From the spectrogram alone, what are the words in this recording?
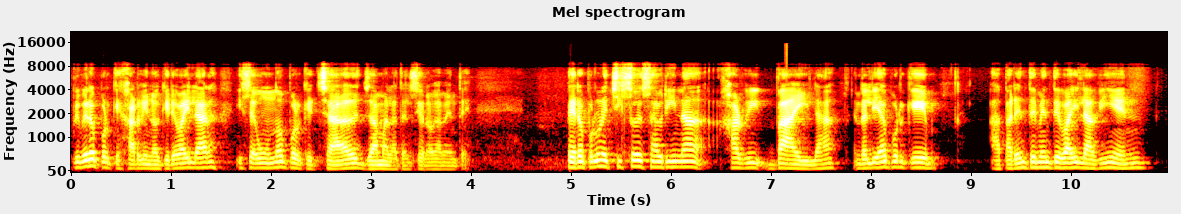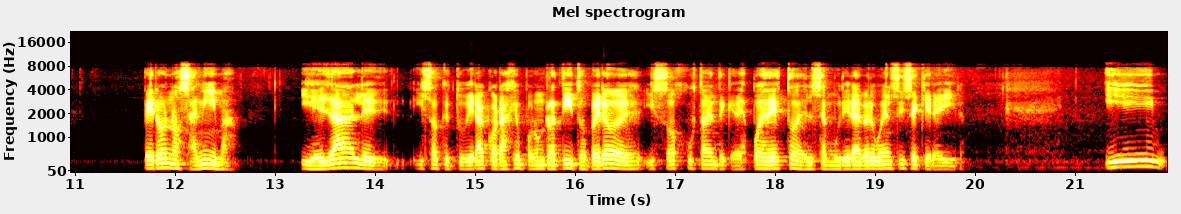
primero porque Harvey no quiere bailar y segundo porque Chad llama la atención obviamente. Pero por un hechizo de Sabrina, Harvey baila, en realidad porque aparentemente baila bien, pero no se anima. Y ella le hizo que tuviera coraje por un ratito, pero eh, hizo justamente que después de esto él se muriera de vergüenza y se quiere ir. Y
